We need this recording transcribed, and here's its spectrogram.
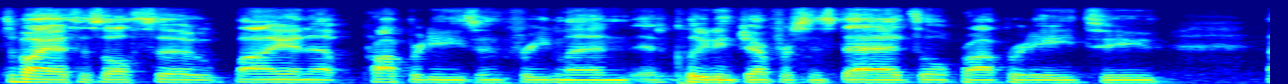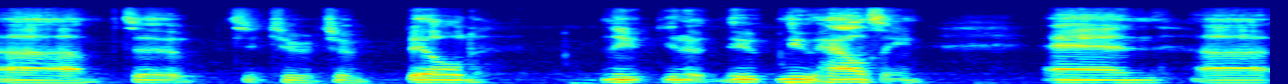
Tobias is also buying up properties in Freeland, including Jefferson's dad's old property, to uh, to, to to to build new you know new new housing, and uh,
